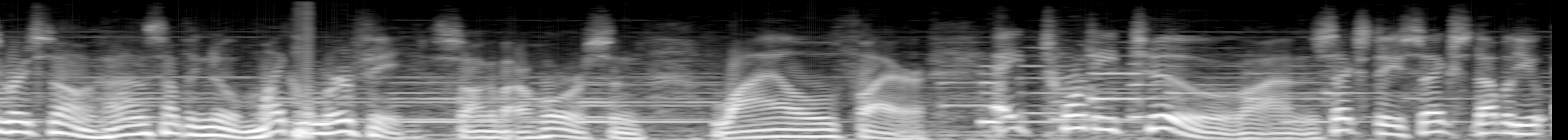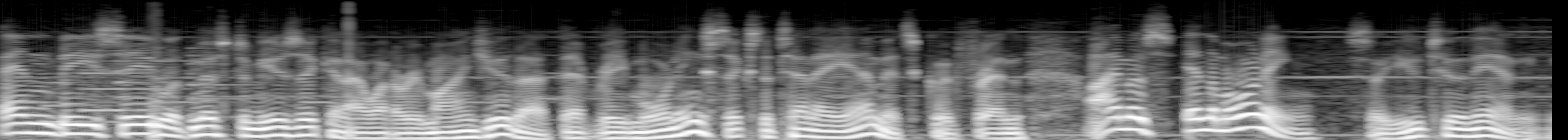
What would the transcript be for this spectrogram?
That's a great song, huh? Something new. Michael Murphey, song about a horse and wildfire. 822 on 66 WNBC with Mr. Music, and I want to remind you that every morning, 6 to 10 a.m., it's good friend Imus in the morning. So you tune in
